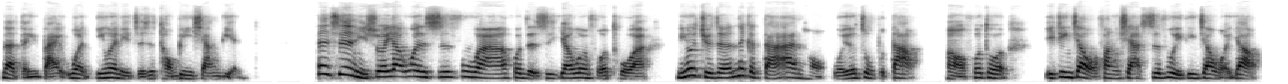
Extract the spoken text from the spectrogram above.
那等于白问，因为你只是同病相怜。但是你说要问师父啊，或者是要问佛陀啊，你会觉得那个答案吼，我又做不到啊。佛陀一定叫我放下，师父一定叫我要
